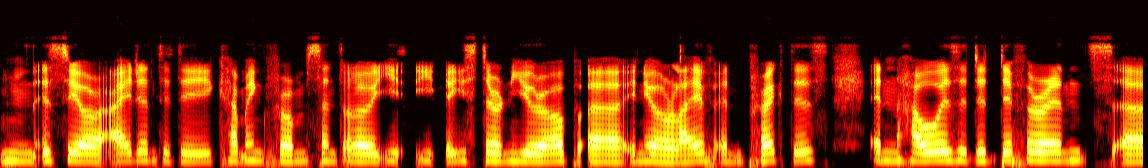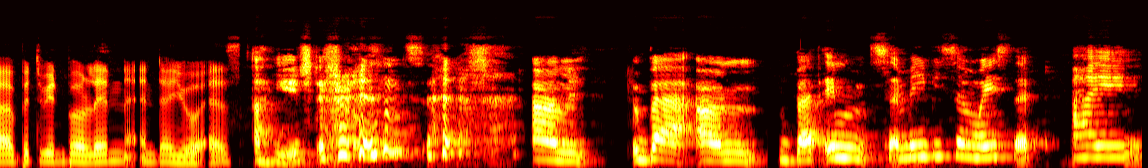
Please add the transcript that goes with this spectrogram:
mm, is your identity coming from Central e Eastern Europe uh, in your life and practice? And how is it a difference uh, between Berlin and the US? A huge difference. um, but um, but in maybe some ways that I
